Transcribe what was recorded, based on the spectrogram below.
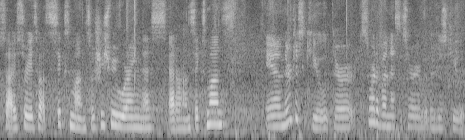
size 3, it's about 6 months. So she should be wearing this at around 6 months. And they're just cute. They're sort of unnecessary, but they're just cute.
